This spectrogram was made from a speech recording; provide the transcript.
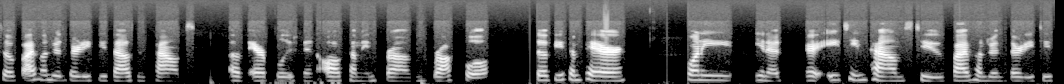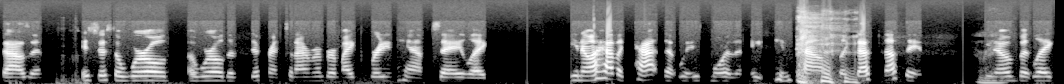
So 532,000 pounds of air pollution, all coming from Rockwool. So if you compare 20, you know, or 18 pounds to 532,000, it's just a world, a world of difference. And I remember Mike Brittingham say, like, you know, I have a cat that weighs more than 18 pounds. like that's nothing you know but like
